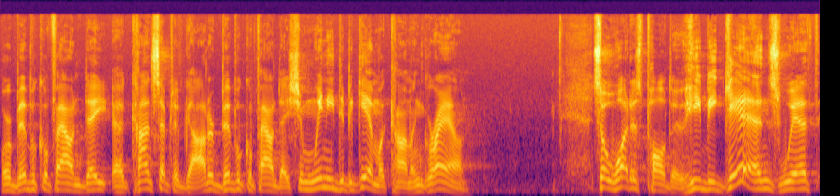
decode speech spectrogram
or biblical founda- uh, concept of God or biblical foundation. We need to begin with common ground. So, what does Paul do? He begins with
